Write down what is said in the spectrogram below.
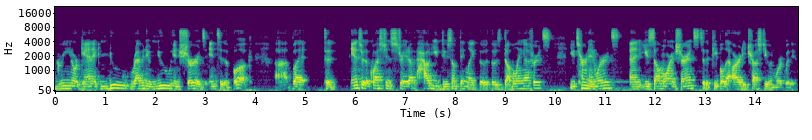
green, organic, new revenue, new insureds into the book, uh, but to answer the question straight up, how do you do something like the, those doubling efforts? You turn inwards and you sell more insurance to the people that already trust you and work with you.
